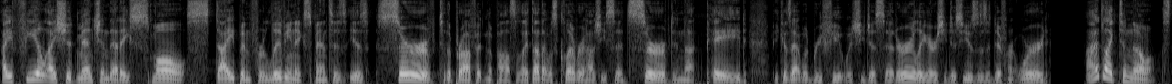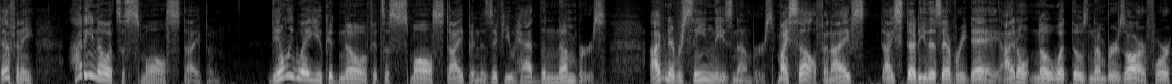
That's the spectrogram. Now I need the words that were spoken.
I feel I should mention that a small stipend for living expenses is served to the prophet and apostles, I thought that was clever how she said served and not paid, because that would refute what she just said earlier. She just uses a different word. I'd like to know, Stephanie, how do you know it's a small stipend? The only way you could know if it's a small stipend is if you had the numbers. I've never seen these numbers myself, and I I study this every day. I don't know what those numbers are. For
